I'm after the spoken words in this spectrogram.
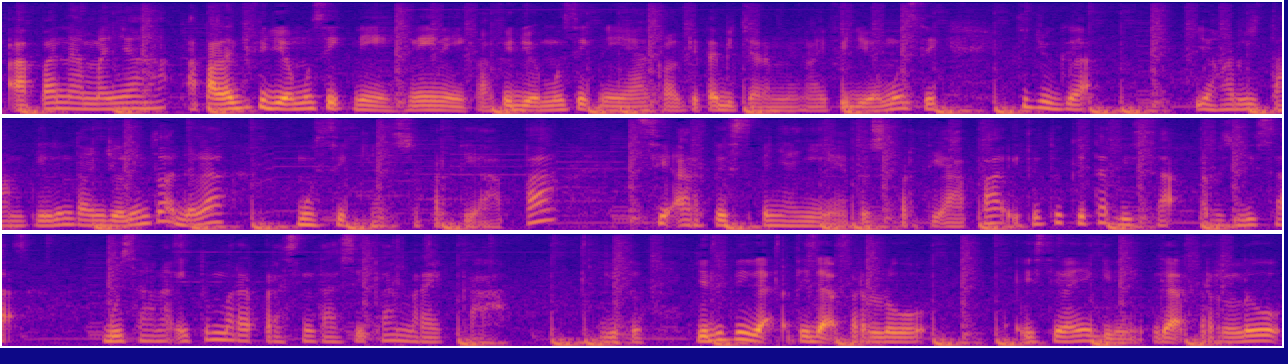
apa namanya apalagi video musik nih. Nih nih kalau video musik nih ya kalau kita bicara mengenai video musik itu juga yang harus ditampilin tonjolin itu adalah musiknya itu seperti apa si artis penyanyinya itu seperti apa itu tuh kita bisa harus bisa busana itu merepresentasikan mereka gitu. Jadi tidak tidak perlu istilahnya gini nggak perlu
